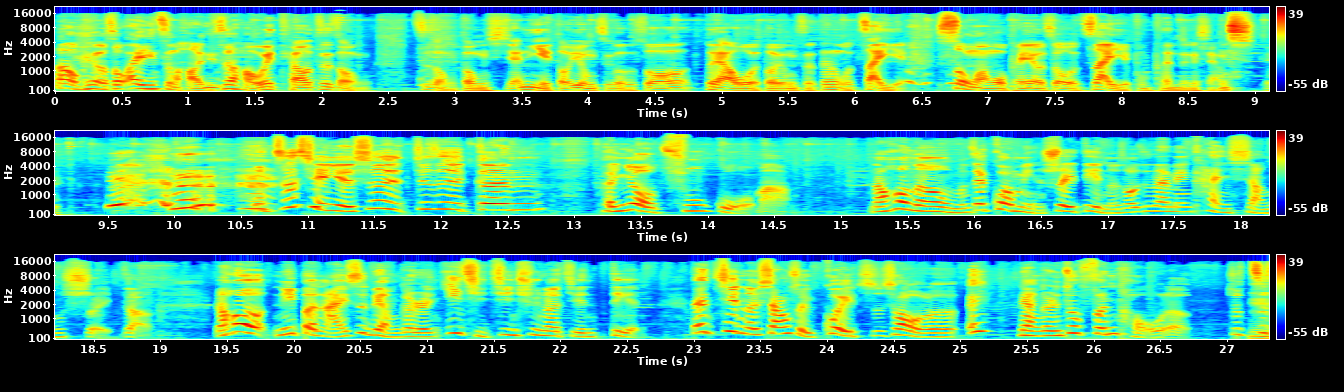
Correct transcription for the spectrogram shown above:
那我朋友说：“哎，你怎么好？你真的好会挑这种这种东西啊！你也都用这个？”我说：“对啊，我也都用这個。但是我再也送完我朋友之后，我再也不喷那个香水。我之前也是，就是跟朋友出国嘛。然后呢，我们在逛免税店的时候，就在那边看香水，这样。然后你本来是两个人一起进去那间店，但进了香水柜之后呢，哎，两个人就分头了，就自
